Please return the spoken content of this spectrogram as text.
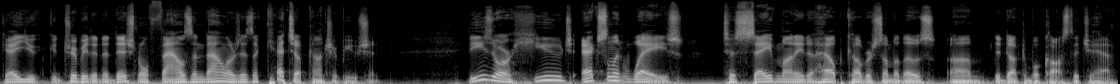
okay, you can contribute an additional $1,000 as a catch up contribution. These are huge, excellent ways to save money to help cover some of those um, deductible costs that you have.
